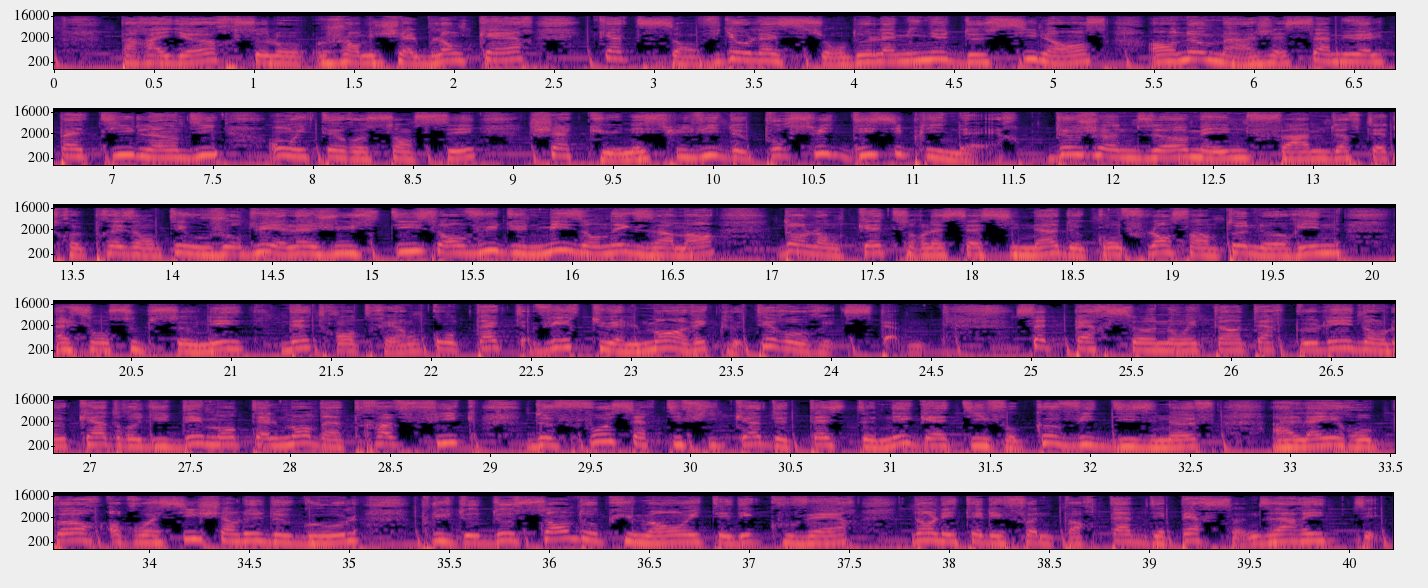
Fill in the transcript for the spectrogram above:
Ailleurs, selon Jean-Michel Blanquer, 400 violations de la minute de silence en hommage à Samuel Paty lundi ont été recensées. Chacune est suivie de poursuites disciplinaires. Deux jeunes hommes et une femme doivent être présentés aujourd'hui à la justice en vue d'une mise en examen dans l'enquête sur l'assassinat de Conflans-Sainte-Honorine. Elles sont soupçonnées d'être entrées en contact virtuellement avec le terroriste. Sept personnes ont été interpellées dans le cadre du démantèlement d'un trafic de faux certificats de tests négatifs au Covid-19 à l'aéroport Roissy-Charles de Gaulle. Plus de 200 documents ont été découverts dans les téléphones portables des personnes arrêtées.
